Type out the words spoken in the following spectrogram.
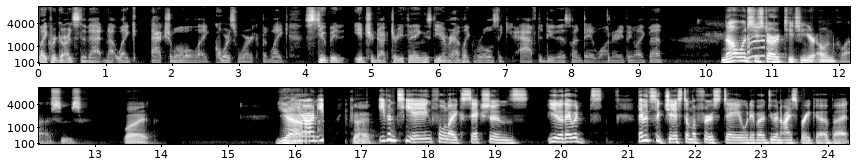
like regards to that, not like actual like coursework, but like stupid introductory things. Do you ever have like rules like you have to do this on day one or anything like that? Not once you uh, start teaching your own classes, but yeah. Yeah, and even, like, go ahead. Even TAing for like sections, you know, they would they would suggest on the first day or whatever do an icebreaker, but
